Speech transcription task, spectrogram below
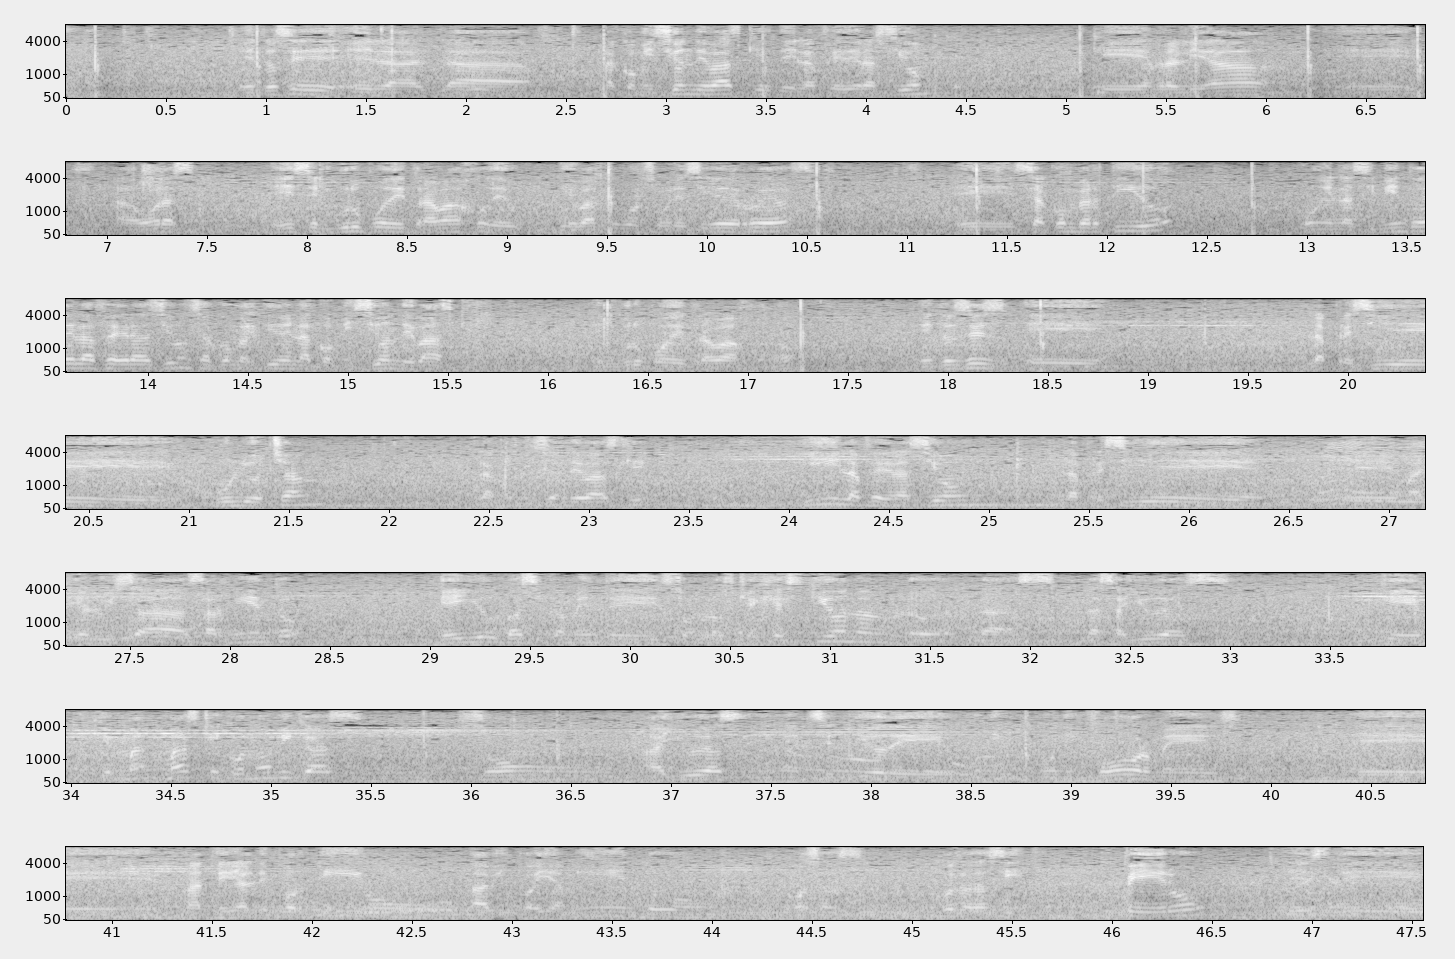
Entonces eh, la, comisión de básquet de la federación, que en realidad eh, ahora es el grupo de trabajo de, de básquetbol sobre silla de ruedas, eh, se ha convertido, con el nacimiento de la federación, se ha convertido en la comisión de básquet, el grupo de trabajo. Entonces, la preside Julio Chan, la comisión de básquet, y la federación la preside eh, María Luisa Sarmiento. Ellos básicamente son los que gestionan las, ayudas que, más, que económicas son ayudas en el sentido de uniformes, eh, material deportivo, habituallamiento, cosas, cosas así. Pero este,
